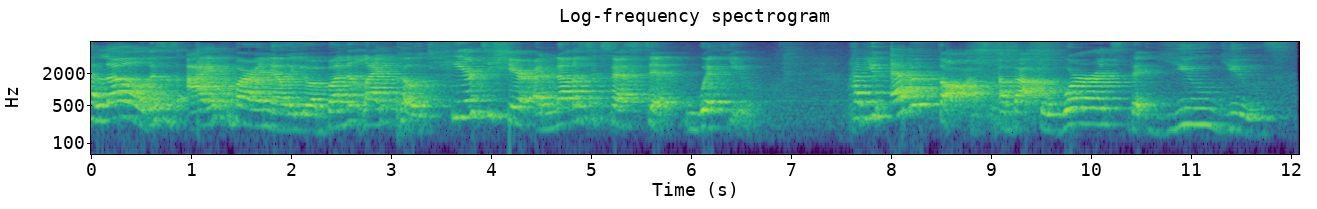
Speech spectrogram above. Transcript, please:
Hello, this is Aya Fubara Eneli, your Abundant Life Coach, here to share another success tip with you. Have you ever thought about the words that you use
